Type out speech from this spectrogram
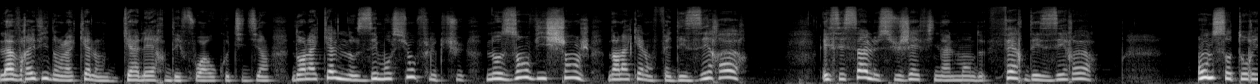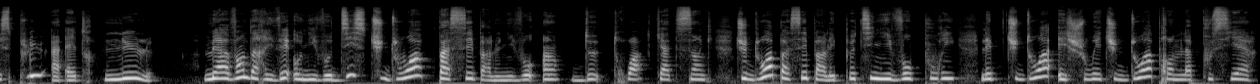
La vraie vie dans laquelle on galère des fois au quotidien, dans laquelle nos émotions fluctuent, nos envies changent, dans laquelle on fait des erreurs. Et c'est ça le sujet finalement de faire des erreurs. On ne s'autorise plus à être nul. Mais avant d'arriver au niveau 10, tu dois passer par le niveau 1, 2, 3, 4, 5. Tu dois passer par les petits niveaux pourris. Les, tu dois échouer, tu dois prendre la poussière.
